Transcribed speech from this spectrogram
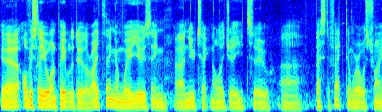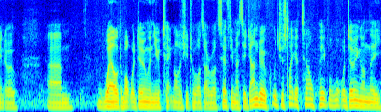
Yeah, obviously you want people to do the right thing, and we're using uh, new technology to uh, best effect, and we're always trying to um, weld what we're doing with new technology towards our road safety message. Andrew, would just like to tell people what we're doing on the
